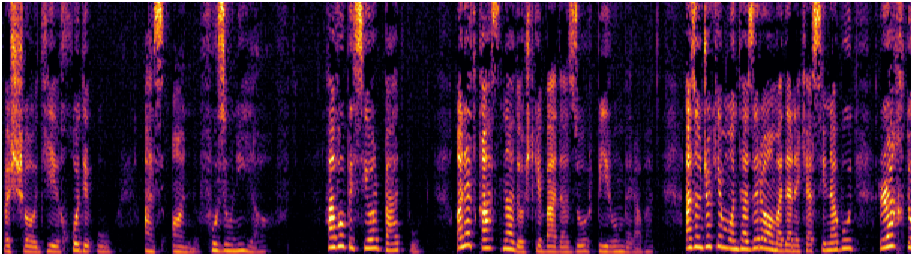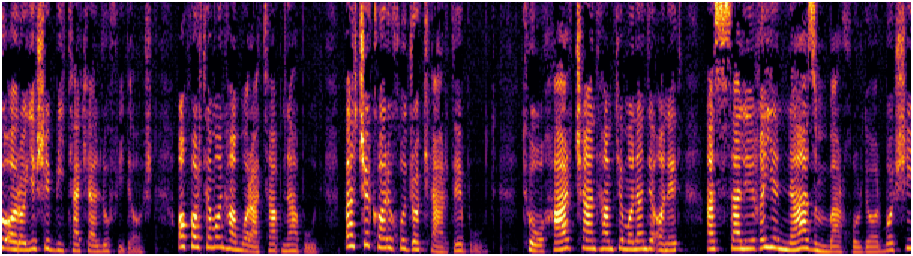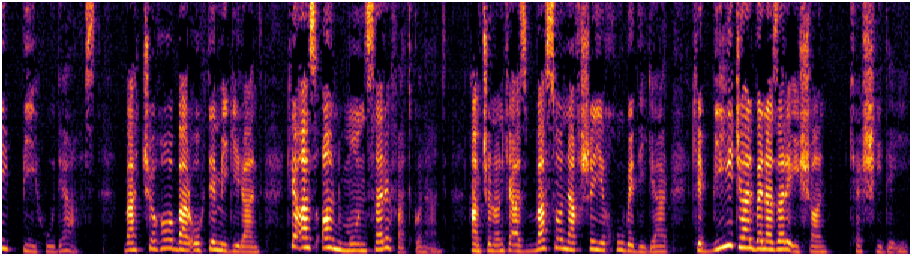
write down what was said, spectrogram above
و شادی خود او از آن فزونی یافت. هوا بسیار بد بود. آنت قصد نداشت که بعد از ظهر بیرون برود. از آنجا که منتظر آمدن کسی نبود رخت و آرایش بی تکلفی داشت. آپارتمان هم مرتب نبود. بچه کار خود را کرده بود؟ تو هر چند هم که مانند آنت از سلیقه نظم برخوردار باشی بیهوده است. بچه ها بر عهده می‌گیرند که از آن منصرفت کنند. همچنان که از بس و نقشه خوب دیگر که بی جلب نظر ایشان کشیده ای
